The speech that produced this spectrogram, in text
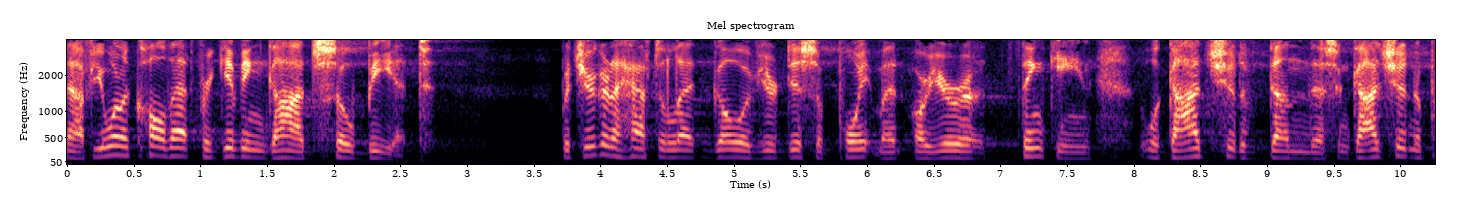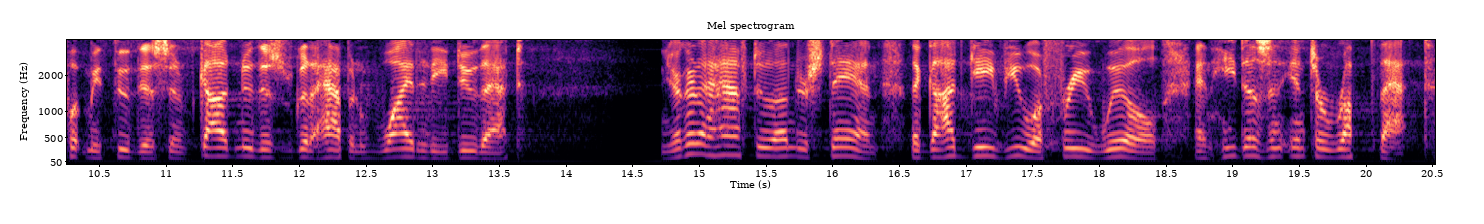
Now, if you want to call that forgiving God, so be it. But you're going to have to let go of your disappointment or your thinking, well, God should have done this, and God shouldn't have put me through this. And if God knew this was going to happen, why did He do that? You're going to have to understand that God gave you a free will and He doesn't interrupt that.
